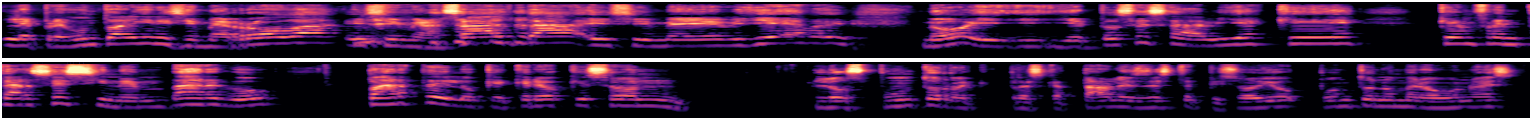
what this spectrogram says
le pregunto a alguien y si me roba, y si me asalta, y si me lleva, ¿no? Y, entonces había que, que enfrentarse, sin embargo, parte de lo que creo que son los puntos rescatables de este episodio, punto número uno es,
